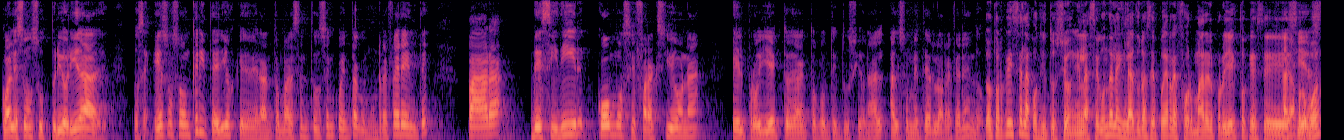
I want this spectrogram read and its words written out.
cuáles son sus prioridades. Entonces, esos son criterios que deberán tomarse entonces en cuenta como un referente para decidir cómo se fracciona el proyecto de acto constitucional al someterlo a referendo. Doctor, ¿qué dice la Constitución? ¿En la segunda legislatura se puede reformar el proyecto que se aprobó?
